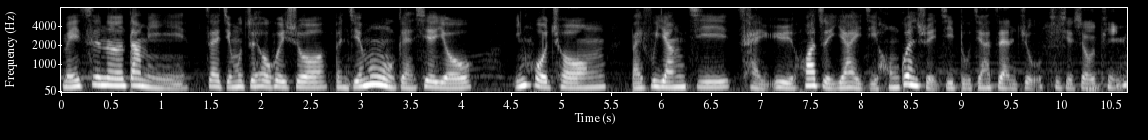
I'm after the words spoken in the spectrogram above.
每一次呢，大米在节目最后会说：“本节目感谢由萤火虫、白腹秧鸡、彩玉、花嘴鸭以及红冠水鸡独家赞助。”谢谢收听。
